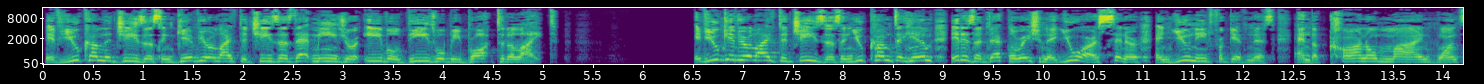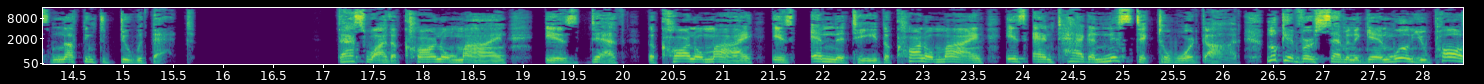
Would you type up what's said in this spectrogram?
if you come to Jesus and give your life to Jesus, that means your evil deeds will be brought to the light. If you give your life to Jesus and you come to him, it is a declaration that you are a sinner and you need forgiveness. And the carnal mind wants nothing to do with that. That's why the carnal mind is death. The carnal mind is enmity. The carnal mind is antagonistic toward God. Look at verse seven again, will you? Paul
